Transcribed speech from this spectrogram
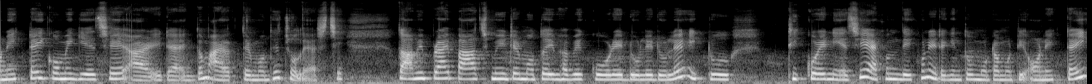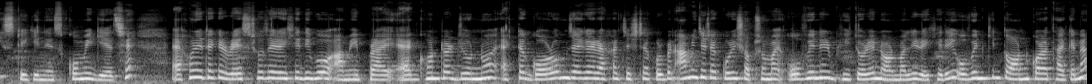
অনেকটাই কমে গিয়েছে আর এটা একদম আয়ত্তের মধ্যে চলে আসছে। তো আমি প্রায় পাঁচ মিনিটের মতো এইভাবে করে ডলে ডলে একটু ঠিক করে নিয়েছি। এখন দেখুন, এটা কিন্তু মোটামুটি অনেকটাই স্টিকিনেস কমে গিয়েছে। এখন এটাকে রেস্ট হতে রেখে দিব। আমি প্রায় এক ঘণ্টার জন্য একটা গরম জায়গায় রাখার চেষ্টা করবেন। আমি যেটা করি সবসময় ওভেনের ভিতরে নর্মালি রেখে দিই। ওভেন কিন্তু অন করা থাকে না।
